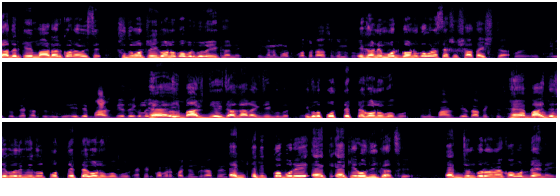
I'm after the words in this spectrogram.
যাদেরকে মার্ডার করা হয়েছে শুধুমাত্র এই গণকবরগুলো এখানে। এখানে মোট কতটা আছে কোনো এখানে মোট গণকবর আছে একশো সাতাইশটা। একটু দেখাতে এই যে বাঁশ দিয়ে যেগুলো হ্যাঁ এই বাঁশ দিয়ে যা গাড়াক যেগুলো এগুলো প্রত্যেকটা গণকবর। বাঁশ দিয়ে যা দেখতেছি হ্যাঁ বাঁশ দিয়ে যেগুলো দেখছি এগুলো প্রত্যেকটা গণকবর। এক এক কবরে কয়জন করে আছে? এক এক এক কবরে এক একের অধিক আছে। একজন করে ওনার কবর দেয় নাই।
